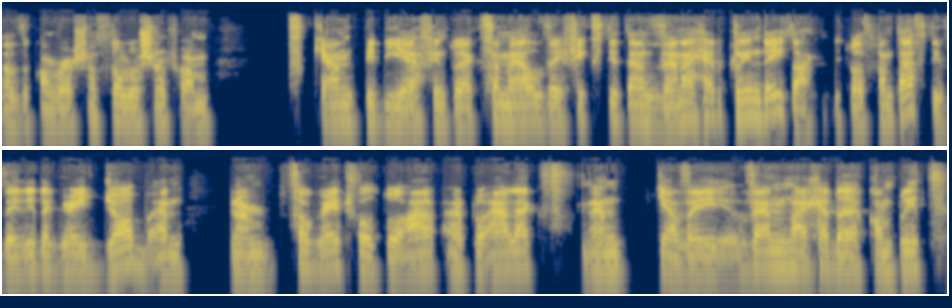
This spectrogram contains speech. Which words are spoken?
of the conversion solution from scanned PDF into XML. They fixed it, and then I had clean data. It was fantastic. They did a great job, and you know, I'm so grateful to uh, to Alex. And yeah, they then I had a complete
